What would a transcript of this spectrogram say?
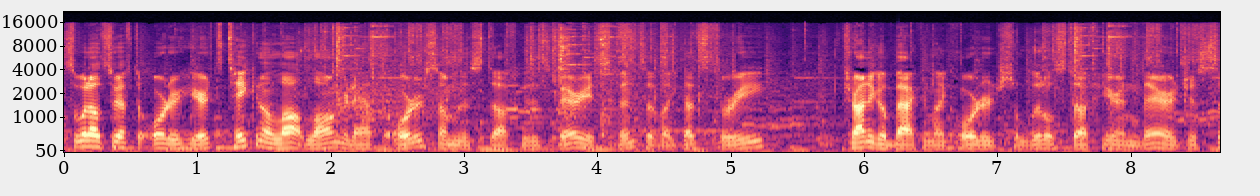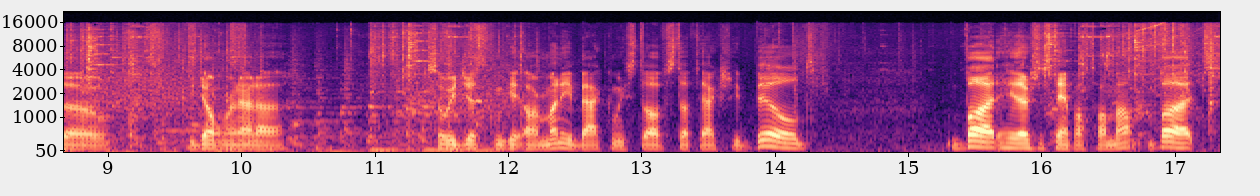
So what else do we have to order here? It's taking a lot longer to have to order some of this stuff because it's very expensive. Like, that's three. I'm trying to go back and, like, order just a little stuff here and there just so we don't run out of... So we just can get our money back and we still have stuff to actually build. But, hey, there's the stamp I was talking about. But,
